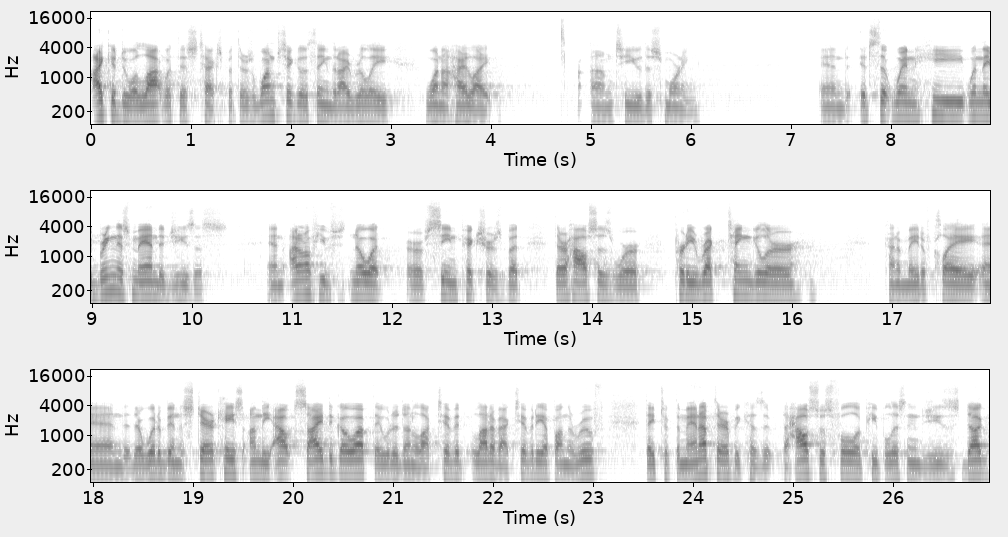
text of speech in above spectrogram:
I could do a lot with this text, but there's one particular thing that I really want to highlight um, to you this morning. And it's that when he when they bring this man to Jesus, and I don't know if you know what or have seen pictures, but their houses were pretty rectangular, kind of made of clay, and there would have been a staircase on the outside to go up. They would have done a lot of activity up on the roof. They took the man up there because it, the house was full of people listening to Jesus. Dug,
